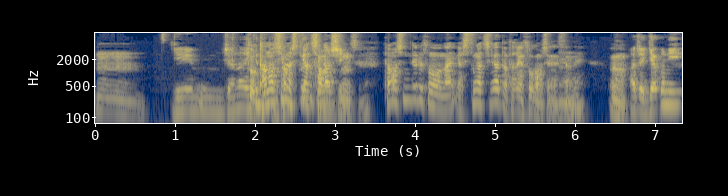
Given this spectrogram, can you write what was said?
うん、ゲームじゃないけど、そう楽しみの質が違う楽しいんですよね。楽しんでるその何か質が違ったら確かにそうかもしれないですよね。うん。あ、じゃあ逆に、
